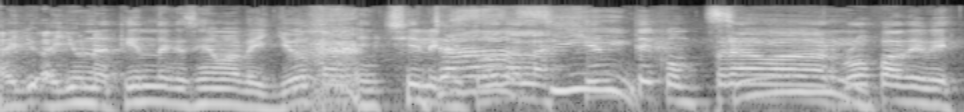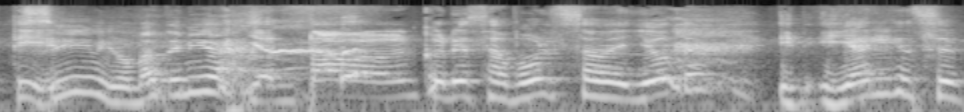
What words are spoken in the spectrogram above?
Hay, hay una tienda que se llama Bellota en Chile Ya, que toda la sí, gente compraba sí. ropa de vestir. Sí, mi mamá tenía. Y andaba con esa bolsa bellota y, y alguien se,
